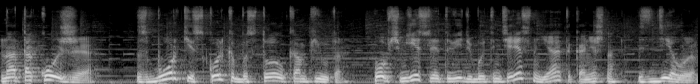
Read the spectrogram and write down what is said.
на такой же сборке, сколько бы стоил компьютер. В общем, если это видео будет интересно, я это, конечно, сделаю.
